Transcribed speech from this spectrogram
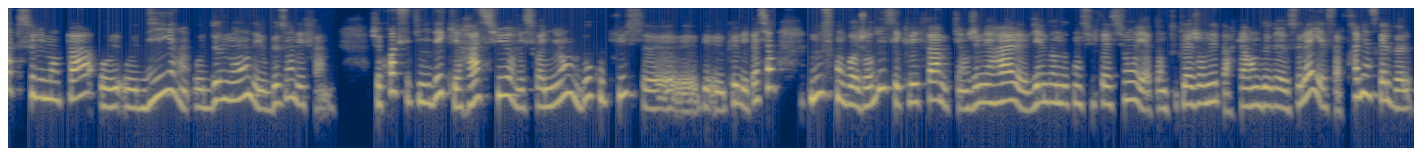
absolument pas aux, aux dires, aux demandes et aux besoins des femmes. Je crois que c'est une idée qui rassure les soignants beaucoup plus euh, que, les patients. Nous, ce qu'on voit aujourd'hui, c'est que les femmes qui, en général, viennent dans nos consultations et attendent toute la journée par 40 degrés au soleil, elles savent très bien ce qu'elles veulent.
